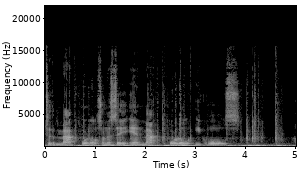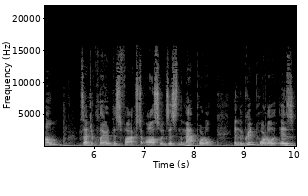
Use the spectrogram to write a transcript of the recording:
to the map portal. So I'm going to say and map portal equals home because I've declared this fox to also exist in the map portal. And the grid portal is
